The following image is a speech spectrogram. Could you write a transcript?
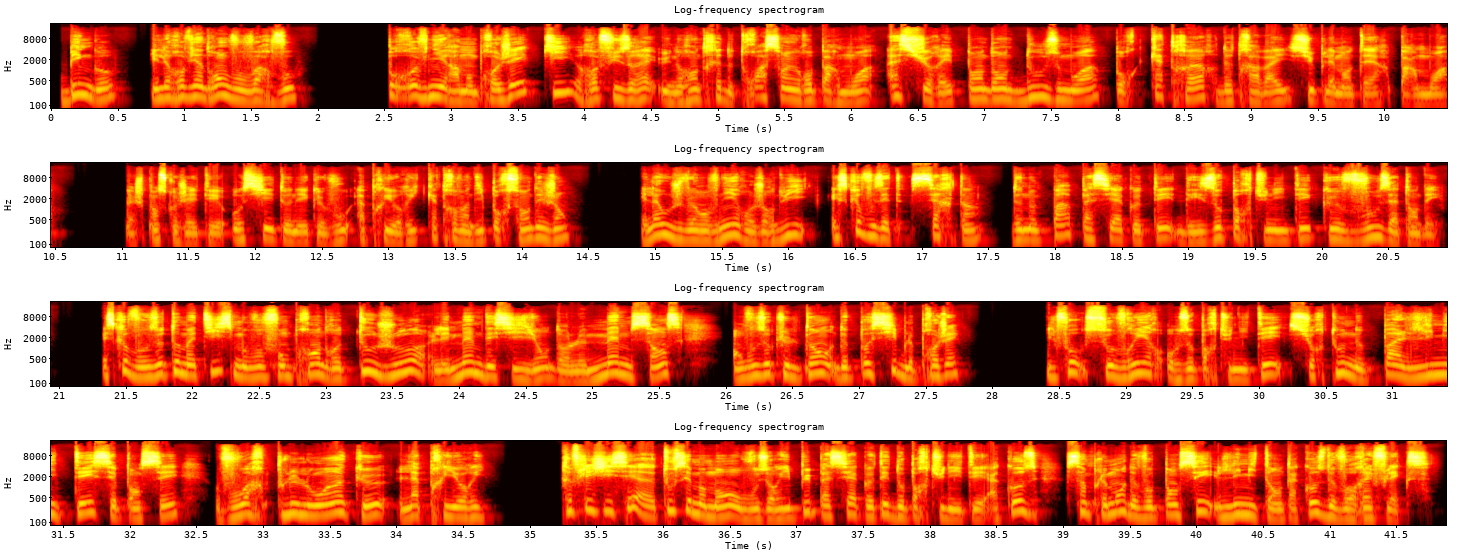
Bingo, ils reviendront vous voir vous. Pour revenir à mon projet, qui refuserait une rentrée de 300 euros par mois assurée pendant 12 mois pour 4 heures de travail supplémentaires par mois? Ben, Je pense que j'ai été aussi étonné que vous, a priori 90% des gens. Et là où je veux en venir aujourd'hui, est-ce que vous êtes certain de ne pas passer à côté des opportunités que vous attendez? Est-ce que vos automatismes vous font prendre toujours les mêmes décisions dans le même sens en vous occultant de possibles projets? Il faut s'ouvrir aux opportunités, surtout ne pas limiter ses pensées, voir plus loin que l'a priori. Réfléchissez à tous ces moments où vous auriez pu passer à côté d'opportunités à cause simplement de vos pensées limitantes, à cause de vos réflexes.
